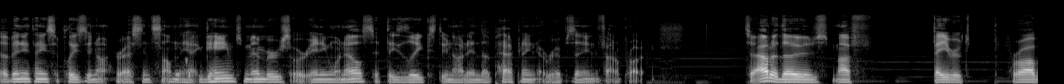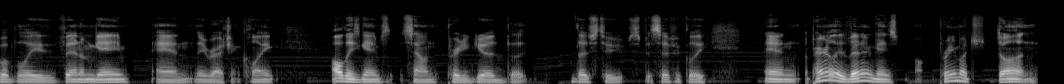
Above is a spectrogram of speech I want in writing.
of anything, so please do not harass Insomniac Games members or anyone else if these leaks do not end up happening or representing the final product. So, out of those, my f- favorite's probably Venom game and the Ratchet and Clank. All these games sound pretty good, but those two specifically. And apparently, the Venom game's pretty much done.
